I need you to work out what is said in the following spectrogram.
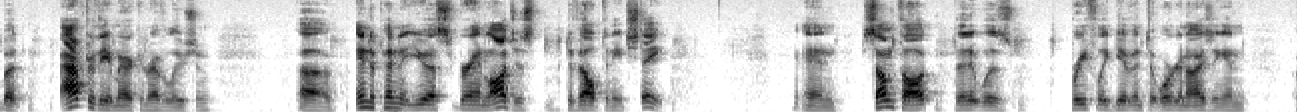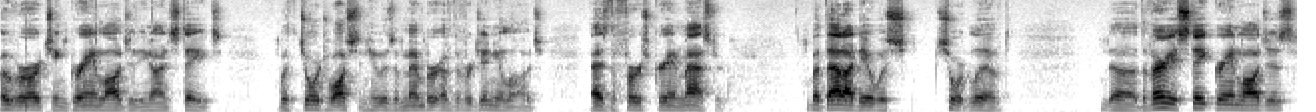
But after the American Revolution, uh, independent U.S. Grand Lodges developed in each state, and some thought that it was briefly given to organizing an overarching Grand Lodge of the United States, with George Washington, who was a member of the Virginia Lodge, as the first Grand Master. But that idea was sh- short lived. The, the various state Grand Lodges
